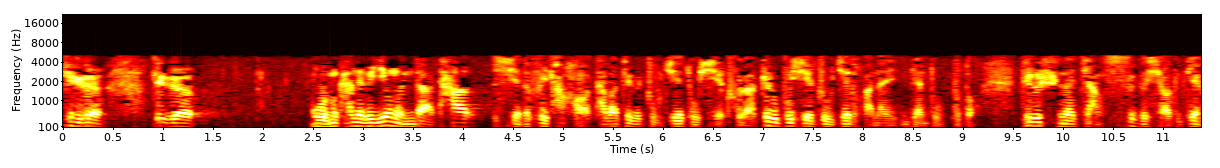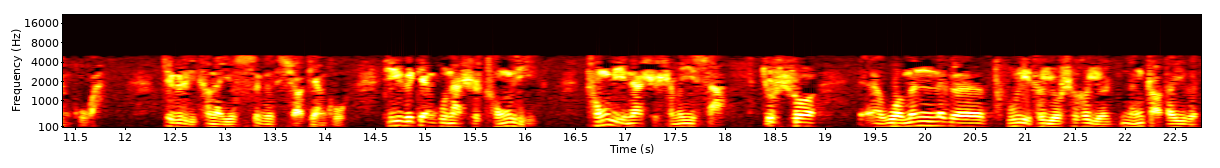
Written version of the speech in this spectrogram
这 个这个，我们看那个英文的，他写的非常好，他把这个主节都写出来。这个不写主节的话呢，一点都不懂。这个是呢讲四个小的典故啊，这个里头呢有四个小典故。第一个典故呢是崇礼，崇礼呢是什么意思啊？就是说，呃，我们那个土里头有时候有能找到一个。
